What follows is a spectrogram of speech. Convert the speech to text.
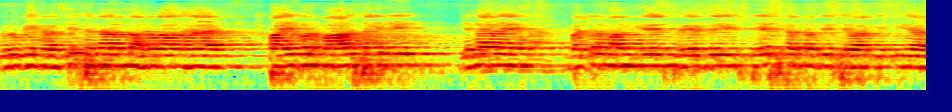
ਗੁਰੂ ਕੇ ਗ੍ਰੰਥੀ ਸਿੰਘਾਂ ਦਾ ਧੰਨਵਾਦ ਹੈ, ਭਾਈ ਗੁਰਪਾਲ ਸਿੰਘ ਜੀ, ਜਿਨ੍ਹਾਂ ਨੇ ਬਚਨ ਮੰਨ ਕੇ ਸਵੇਰ ਦੀ ਸਟੇਜ ਕਰਤਰ ਦੀ ਸੇਵਾ ਕੀਤੀ ਹੈ,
